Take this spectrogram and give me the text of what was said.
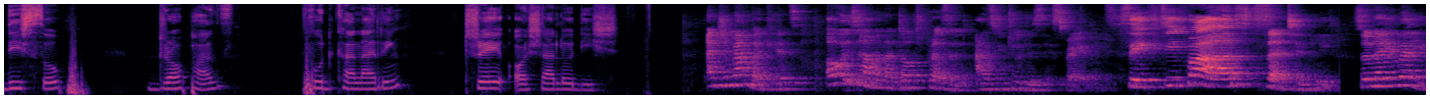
dish soap, droppers, food coloring, tray or shallow dish. And remember kids, always have an adult present as you do these experiments. Safety first. Certainly. So Nelly Welly,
